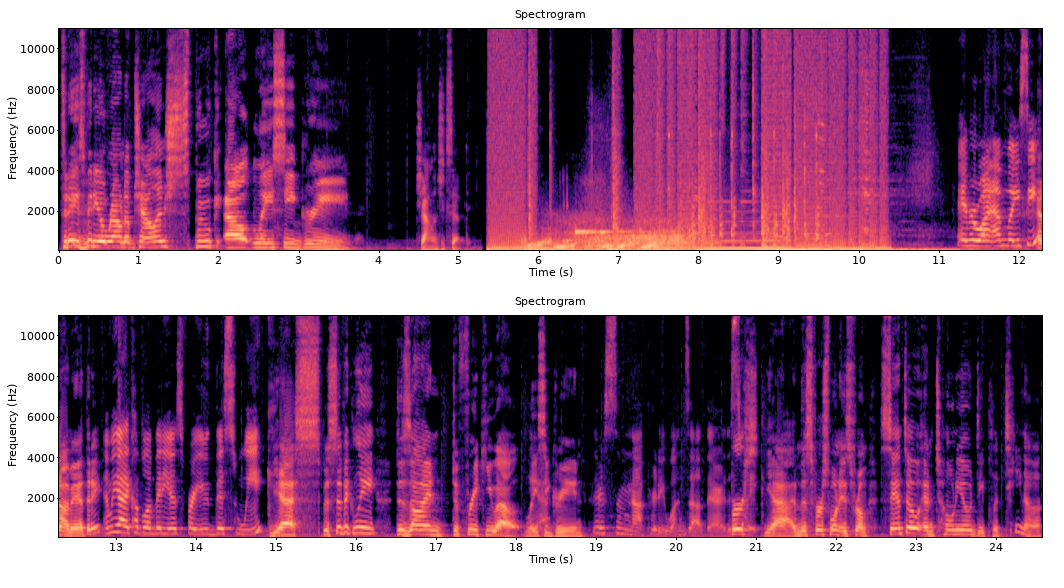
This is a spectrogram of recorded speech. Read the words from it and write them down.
Today's video roundup challenge, spook out Laci Green. Challenge accepted. Hey everyone, I'm Laci. And I'm Anthony. And we got a couple of videos for you this week. Yes, specifically designed to freak you out, Laci Yeah. Green. There's some not pretty ones out there this First, week. yeah, and this first one is from Santo Antonio de Platina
